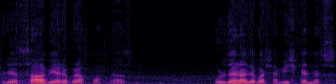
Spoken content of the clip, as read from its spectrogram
Şuraya sağ bir yere bırakmak lazım. Burada herhalde başına bir iş gelmez.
